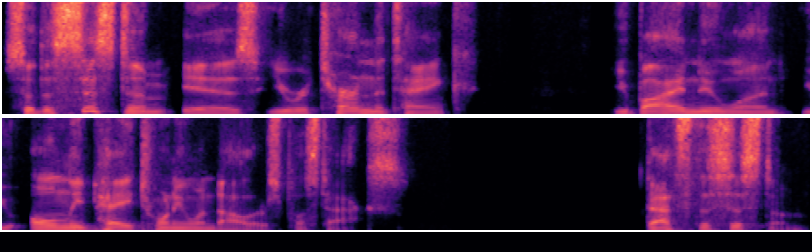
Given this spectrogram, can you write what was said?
So the system is you return the tank, you buy a new one, you only pay $21 plus tax. That's the system.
